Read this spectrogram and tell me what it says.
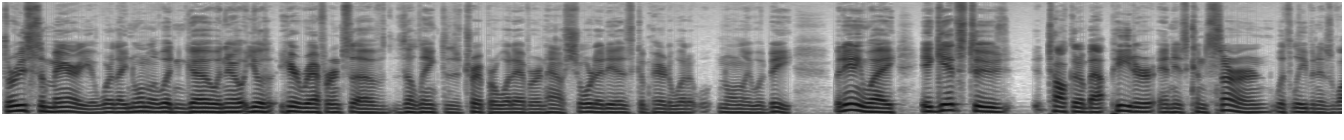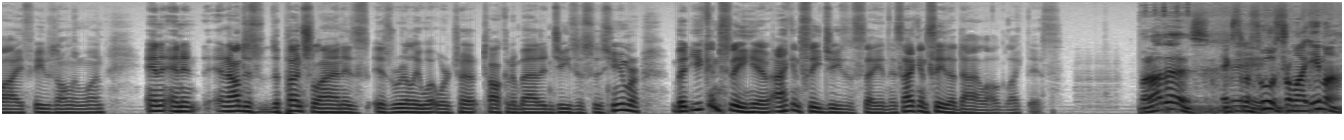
through Samaria, where they normally wouldn't go, and there- you'll hear reference of the length of the trip or whatever, and how short it is compared to what it normally would be. But anyway, it gets to talking about Peter and his concern with leaving his wife. He was the only one, and and and I'll just the punchline is is really what we're t- talking about in Jesus's humor. But you can see him. I can see Jesus saying this. I can see the dialogue like this. Brothers, Extra food from our Ima.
